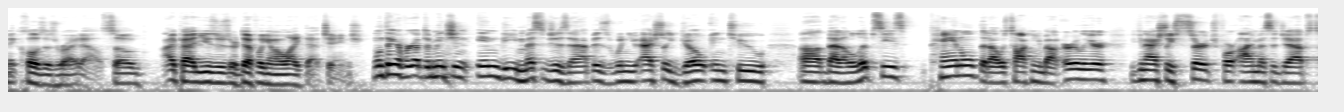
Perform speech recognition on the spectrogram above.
and it closes right out. So iPad users are definitely going to like that change. One thing I forgot to mention in the Messages app is when you actually go into uh, that ellipses panel that I was talking about earlier, you can actually search for iMessage apps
